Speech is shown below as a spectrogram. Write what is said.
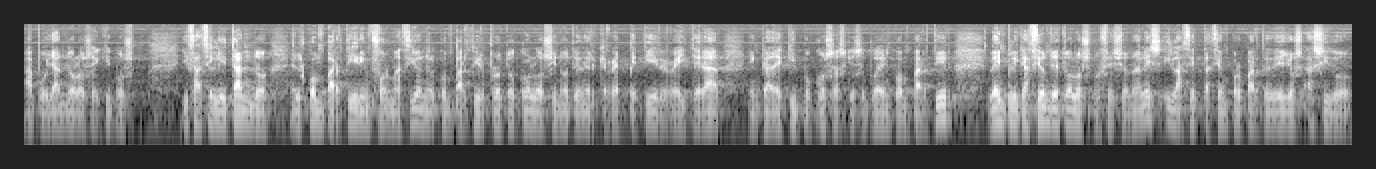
apoyando a los equipos y facilitando el compartir información, el compartir protocolos y no tener que repetir y reiterar en cada equipo cosas que se pueden compartir. La implicación de todos los profesionales y la aceptación por parte de ellos ha sido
